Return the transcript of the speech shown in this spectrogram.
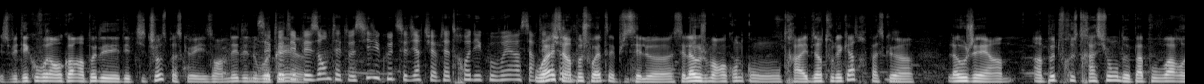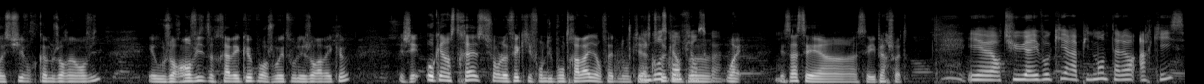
je vais découvrir encore un peu des, des petites choses parce qu'ils ont amené des C'est le nouveautés. côté euh. plaisant peut-être aussi du coup de se dire tu vas peut-être redécouvrir certaines Ouais, choses. c'est un peu chouette. Et puis c'est le, c'est là où je me rends compte qu'on travaille bien tous les quatre parce que là où j'ai un, un peu de frustration de pas pouvoir suivre comme j'aurais envie et où j'aurais envie d'être avec eux pour jouer tous les jours avec eux, j'ai aucun stress sur le fait qu'ils font du bon travail en fait. Donc il y a Une ce grosse truc un confiance, peu- quoi. Ouais. Et ça c'est hyper chouette. Et alors tu as évoqué rapidement tout à l'heure Arceis.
